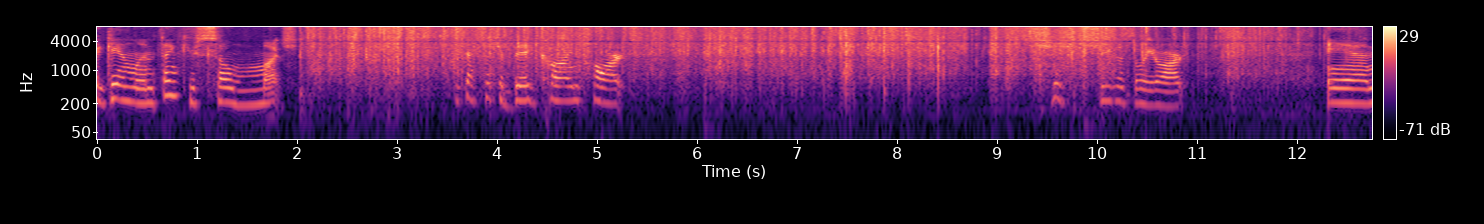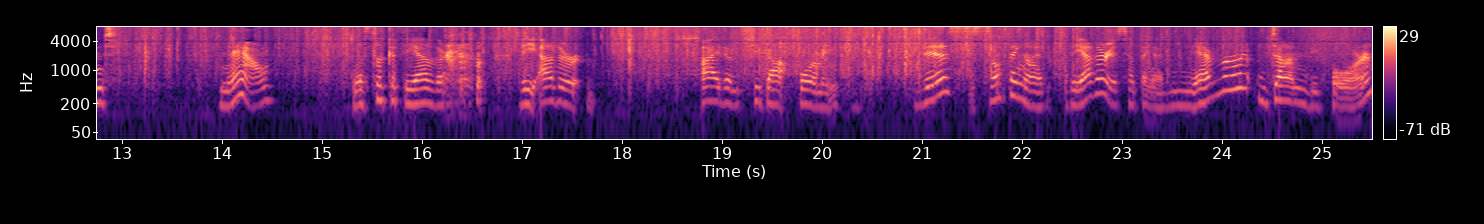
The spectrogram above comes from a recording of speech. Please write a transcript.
Again, Lynn, thank you so much. You've got such a big, kind heart. She's, she's a sweetheart. And now, let's look at the other, the other item she got for me. This is something I've, the other is something I've never done before.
